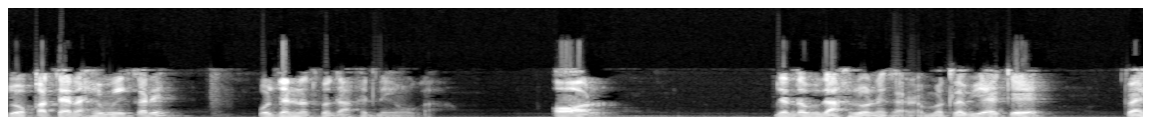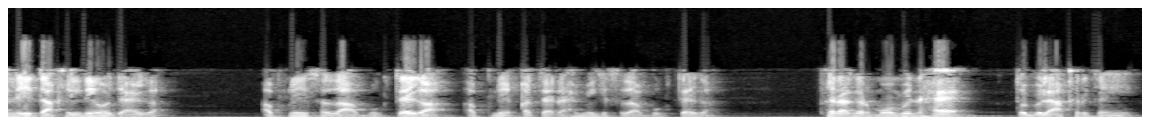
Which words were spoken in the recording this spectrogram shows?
जो कत रहमी करे, वो जन्नत में दाखिल नहीं होगा। और जन्नत में दाखिल होने का मतलब यह है कि पहले ही दाखिल नहीं हो जाएगा, अपनी सजा भुगतेगा, अपनी कत रहमी की सजा भुगतेगा। फिर अगर मोमिन है तो बिलाखिर कहीं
